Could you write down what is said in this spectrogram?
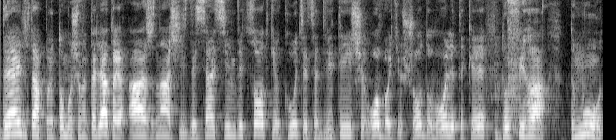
дельта, при тому, що вентилятори аж на 67% крутяться 2000 обертів, що доволі таки дофіга. Тому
